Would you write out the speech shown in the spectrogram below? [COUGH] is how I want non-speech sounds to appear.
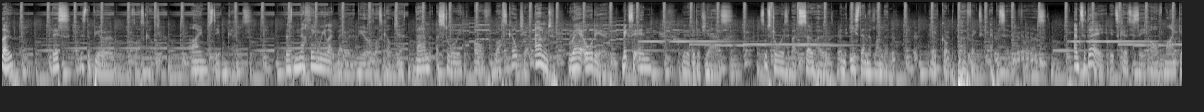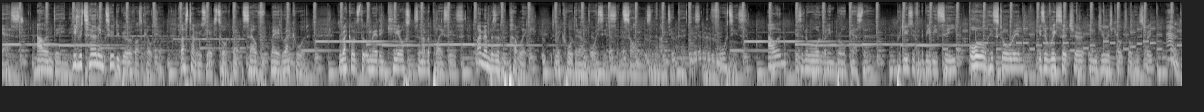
Hello, this is the Bureau of Lost Culture. I'm Stephen Coates. There's nothing we like better at the Bureau of Lost Culture than a story of lost culture and rare audio. Mix it in with a bit of jazz. Some stories about Soho and the East End of London, and you've got the perfect episode for us. And today it's courtesy of my guest, Alan Dean. He's returning to the Bureau of Lost Culture. Last time he was here to talk about the self made record, the records that were made in kiosks and other places by members of the public to record their own voices and songs in the 1930s and 40s. Alan is an award winning broadcaster, producer for the BBC, oral historian, he's a researcher in Jewish cultural history, and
